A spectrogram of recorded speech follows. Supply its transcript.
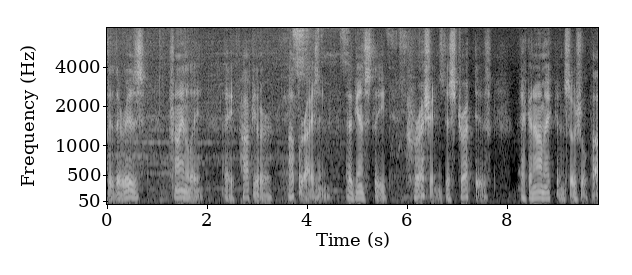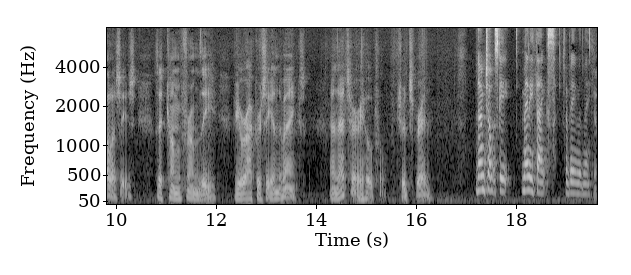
There is finally a popular uprising against the crushing, destructive economic and social policies that come from the bureaucracy and the banks. And that's very hopeful, should spread. Noam Chomsky, many thanks for being with me. Yeah.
